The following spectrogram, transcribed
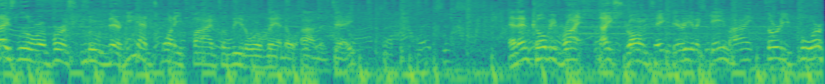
nice little reverse move there. He had 25 to lead Orlando on the day. And then Kobe Bryant, nice strong take there. He had a game high 34,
